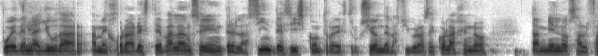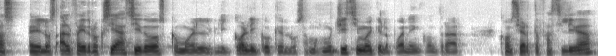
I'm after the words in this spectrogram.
pueden ayudar a mejorar este balance entre la síntesis contra destrucción de las fibras de colágeno. También los, alfas, eh, los alfa hidroxiácidos, como el glicólico, que lo usamos muchísimo y que lo pueden encontrar con cierta facilidad.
